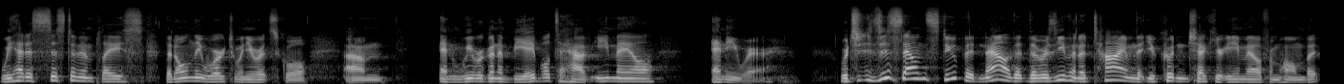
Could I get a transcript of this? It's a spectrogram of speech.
We had a system in place that only worked when you were at school, um, and we were going to be able to have email anywhere. Which just sounds stupid now that there was even a time that you couldn't check your email from home. But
